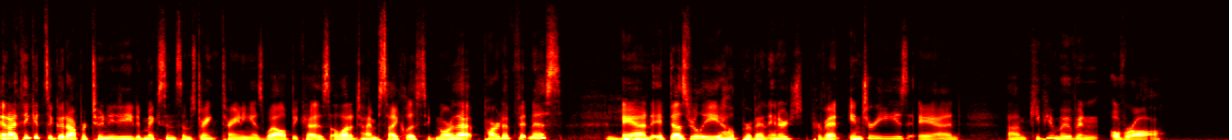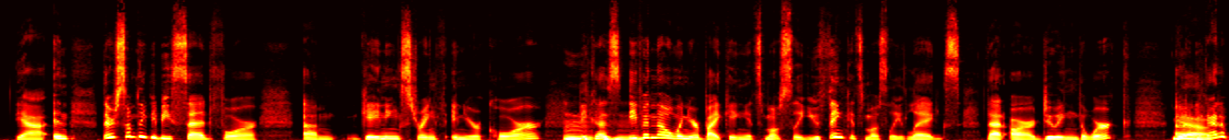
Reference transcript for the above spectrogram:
And I think it's a good opportunity to mix in some strength training as well because a lot of times cyclists ignore that part of fitness, Mm-hmm. and it does really help prevent energy, prevent injuries, and um, keep you moving overall. Yeah, and there's something to be said for um, gaining strength in your core Mm, because mhm. even though when you're biking, it's mostly you think it's mostly legs that are doing the work. uh, Yeah. you gotta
